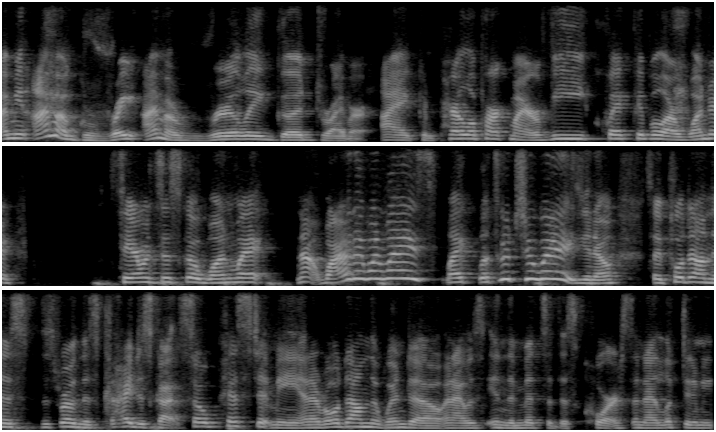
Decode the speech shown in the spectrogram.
I mean, I'm a great, I'm a really good driver. I can parallel park my RV quick. People are wondering, San Francisco one way. Now, why are they one ways? Like, let's go two ways, you know? So I pulled down this this road and this guy just got so pissed at me. And I rolled down the window and I was in the midst of this course. And I looked at him,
